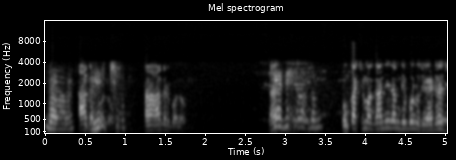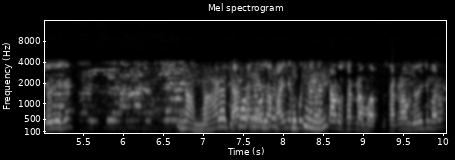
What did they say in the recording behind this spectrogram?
આગળ બોલો. હા આગળ બોલો. હું? કચ્છમાં ગાંધીધામથી બોલું છું. એડ્રેસ જોયું છે? ના મારે. તારું સરનામું સરનામું જોયું છે મારું?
